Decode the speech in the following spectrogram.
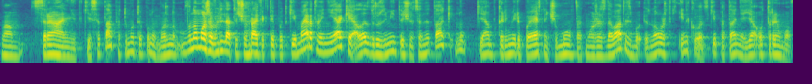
вам реальні такі сетапи, тому, типу, ну, можна, воно може виглядати, що графік, типу, такий мертвий, ніякий, але зрозумійте, що це не так. Ну, я вам, крайній мірі, поясню, чому так може здаватись, бо знову ж таки, інколи такі питання я отримав.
